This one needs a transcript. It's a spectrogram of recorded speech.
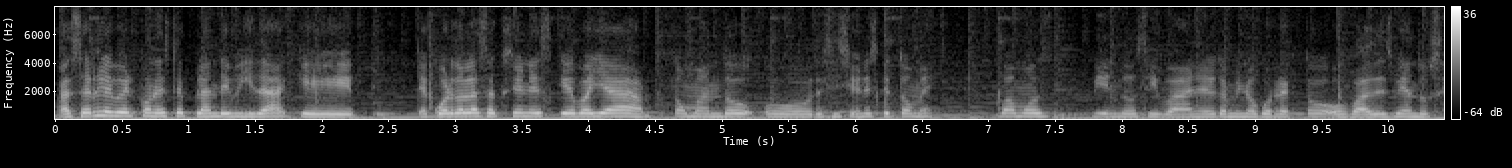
hacerle ver con este plan de vida que de acuerdo a las acciones que vaya tomando o decisiones que tome, vamos viendo si va en el camino correcto o va desviándose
